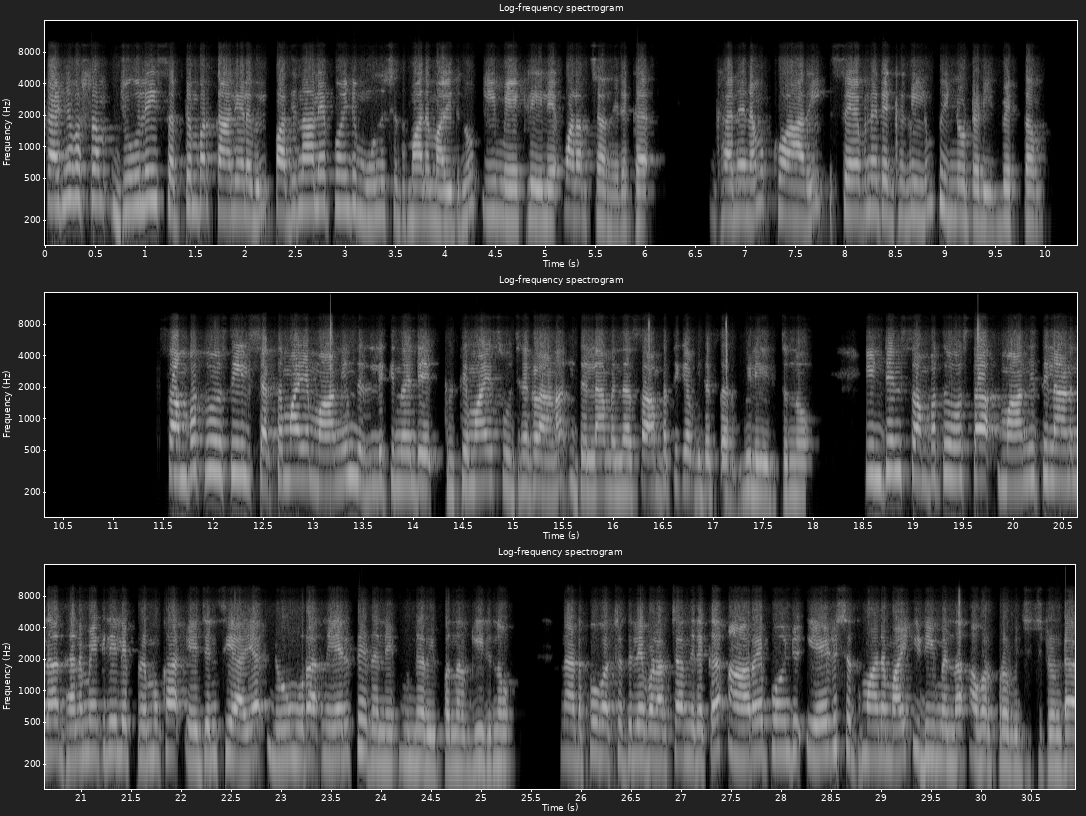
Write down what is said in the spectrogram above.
കഴിഞ്ഞ വർഷം ജൂലൈ സെപ്റ്റംബർ കാലയളവിൽ പതിനാല് പോയിന്റ് മൂന്ന് ശതമാനമായിരുന്നു ഈ മേഖലയിലെ വളർച്ചാ നിരക്ക്. ഖനനം ക്വാറി സേവന രംഗങ്ങളിലും പിന്നോട്ടടി വ്യക്തം. സമ്പദ് വ്യവസ്ഥയിൽ ശക്തമായ മാന്യം നിഴലിക്കുന്നതിന്റെ കൃത്യമായ സൂചനകളാണ് ഇതെല്ലാമെന്ന് സാമ്പത്തിക വിദഗ്ധർ വിലയിരുത്തുന്നു. ഇന്ത്യൻ സമ്പദ് വ്യവസ്ഥ മാന്യത്തിലാണെന്ന് ധനമേഖലയിലെ പ്രമുഖ ഏജൻസിയായ നോമുറ നേരത്തെ തന്നെ മുന്നറിയിപ്പ് നൽകിയിരുന്നു. നടപ്പ് വർഷത്തിലെ വളർച്ചാ നിരക്ക് ആറ് പോയിന്റ് ഏഴ് ശതമാനമായി ഇടിയുമെന്ന് അവർ പ്രവചിച്ചിട്ടുണ്ട്.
